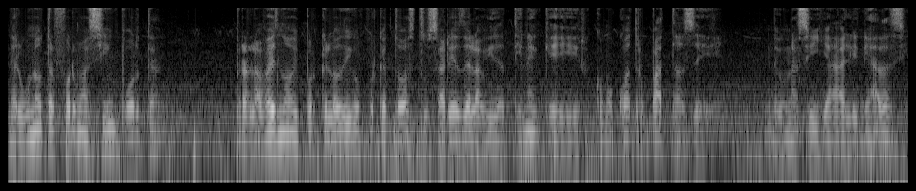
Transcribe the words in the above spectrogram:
de alguna otra forma sí importa pero a la vez no. ¿Y por qué lo digo? Porque todas tus áreas de la vida tienen que ir como cuatro patas de, una silla alineadas y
